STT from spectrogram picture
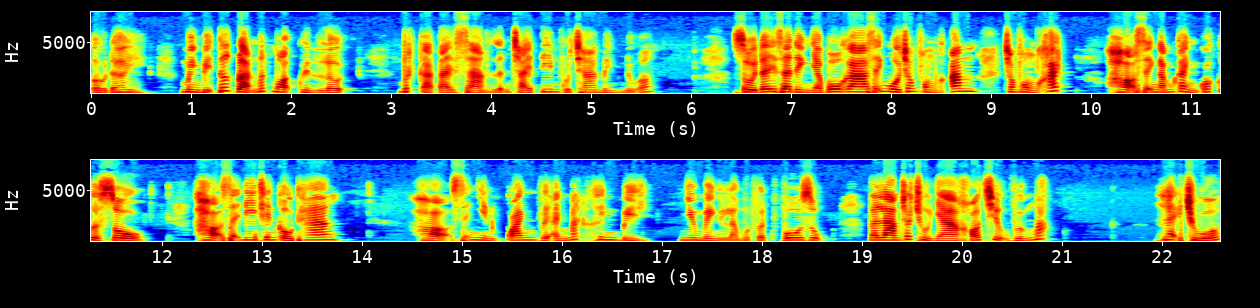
Ở đây, mình bị tước đoạt mất mọi quyền lợi, mất cả tài sản lẫn trái tim của cha mình nữa. Rồi đây gia đình nhà Boga sẽ ngồi trong phòng ăn, trong phòng khách. Họ sẽ ngắm cảnh qua cửa sổ. Họ sẽ đi trên cầu thang. Họ sẽ nhìn quanh với ánh mắt khinh bỉ như mình là một vật vô dụng và làm cho chủ nhà khó chịu vướng mắc. Lạy Chúa,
